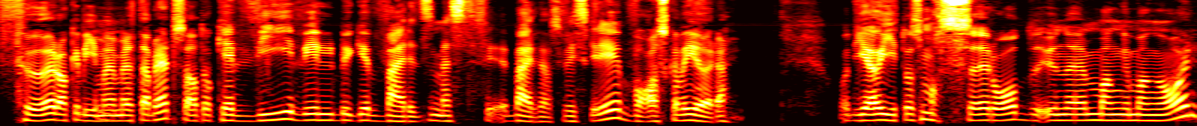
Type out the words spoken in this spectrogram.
Før Aker Bymarin ble etablert, sa at ok, vi vil bygge verdens mest bærekraftige fiskeri. Hva skal vi gjøre? Og de har gitt oss masse råd under mange, mange år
